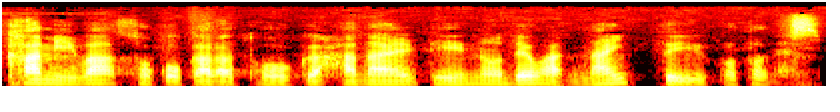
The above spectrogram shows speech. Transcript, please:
神はそこから遠く離れているのではないということです。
